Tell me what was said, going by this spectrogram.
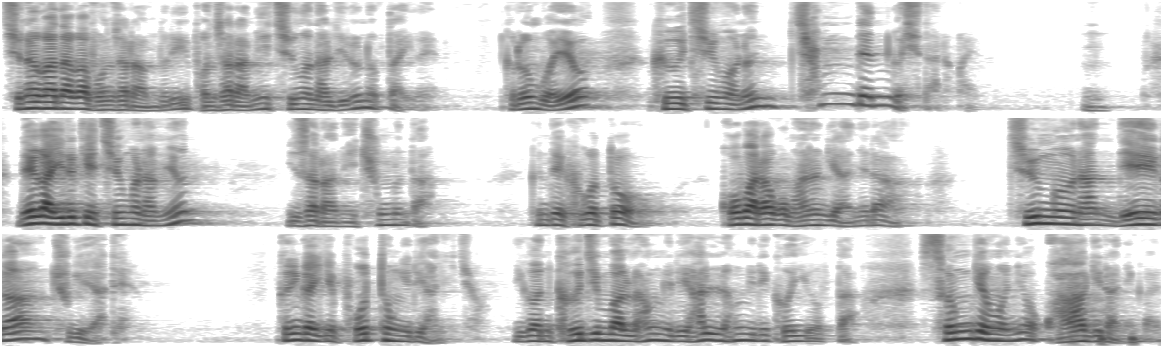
지나가다가 본 사람들이 본 사람이 증언할 일은 없다 이거예요. 그럼 뭐예요? 그 증언은 참된 것이다는 거예요. 음. 내가 이렇게 증언하면 이 사람이 죽는다. 근데 그것도 고발하고 마는 게 아니라 증언한 내가 죽여야 돼. 그러니까 이게 보통 일이 아니죠. 이건 거짓말 확률이 할 확률이 거의 없다. 성경은요 과학이라니까요.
